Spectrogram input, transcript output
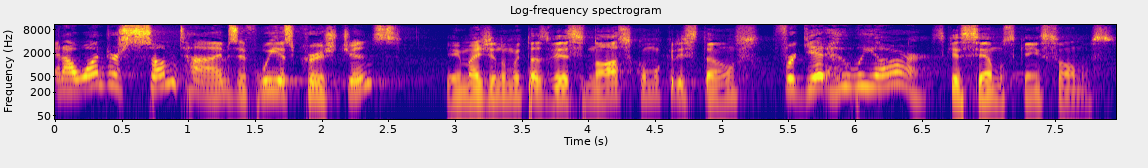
And I wonder sometimes if we as Christians Eu imagino muitas vezes nós, como cristãos, forget who we are. esquecemos quem somos.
